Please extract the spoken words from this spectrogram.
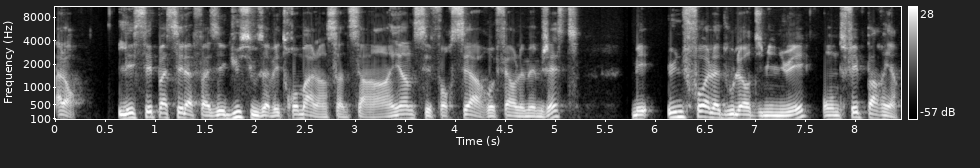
Alors, laissez passer la phase aiguë si vous avez trop mal. Hein. Ça ne sert à rien de s'efforcer à refaire le même geste. Mais une fois la douleur diminuée, on ne fait pas rien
